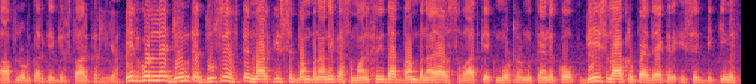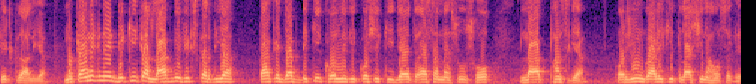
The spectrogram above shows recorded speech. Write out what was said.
ऑफलोड करके गिरफ़्तार कर लिया। ईद गुल ने जून के दूसरे हफ़्ते मार्केट से बम बनाने का सामान खरीदा, बम बनाया और सवाद के एक मोटर मैकेनिक को बीस लाख रुपए देकर इसे डिक्की में फिट करा लिया। मैकेनिक ने डिक्की का लाक भी फिक्स कर दिया ताकि जब डिक्की खोलने की कोशिश की जाए तो ऐसा महसूस हो, लाख फंस गया। और यूँ गाड़ी की तलाशी ना हो सके।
